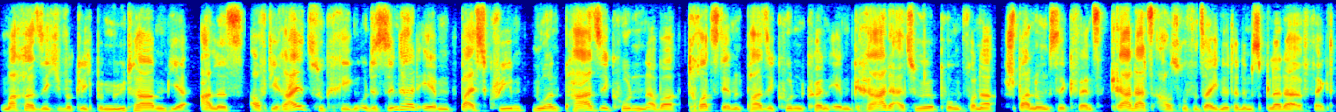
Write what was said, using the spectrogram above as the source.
Macher sich wirklich bemüht haben, hier alles auf die Reihe zu kriegen. Und es sind halt eben bei Scream nur ein paar Sekunden, aber trotzdem ein paar Sekunden können eben gerade als Höhepunkt von einer Spannungssequenz, gerade als Ausrufezeichen hinter dem Splatter-Effekt,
